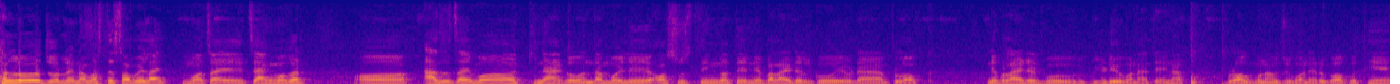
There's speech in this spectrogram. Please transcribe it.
हेलो झोरले नमस्ते सबैलाई। म चाहिँ च्याङ मगर। आज चाहिँ म किन आएको भन्दा मैले असोज तिन गते नेपाल आइडलको एउटा ब्लग नेपाल आइडलको भिडियो बनाएको थिएँ होइन। ब्लग बनाउँछु भनेर गएको थिएँ।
